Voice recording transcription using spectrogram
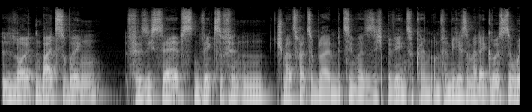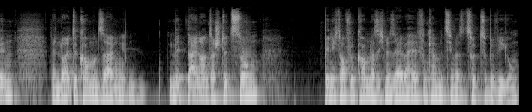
Leuten beizubringen, für sich selbst einen Weg zu finden, schmerzfrei zu bleiben, beziehungsweise sich bewegen zu können. Und für mich ist immer der größte Win, wenn Leute kommen und sagen, mit deiner Unterstützung bin ich drauf gekommen, dass ich mir selber helfen kann, beziehungsweise zurück zur Bewegung.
